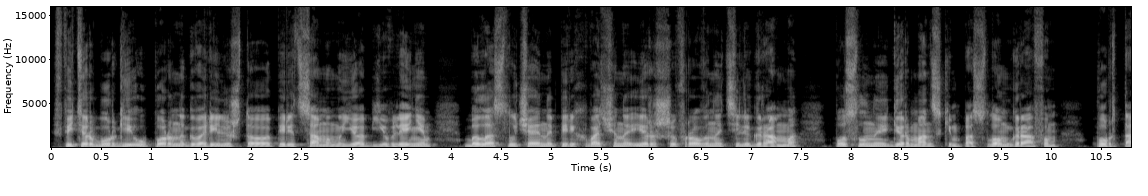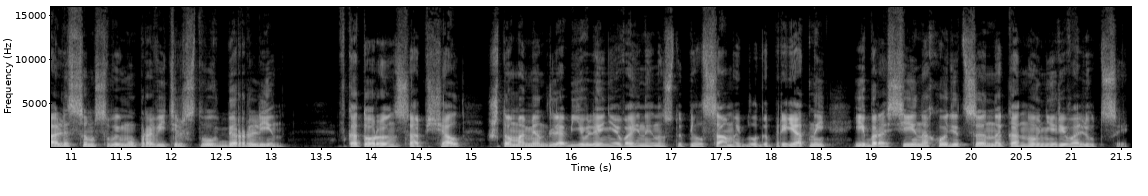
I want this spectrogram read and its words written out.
В Петербурге упорно говорили, что перед самым ее объявлением была случайно перехвачена и расшифрована телеграмма, посланная германским послом графом Пурталисом своему правительству в Берлин, в которой он сообщал, что момент для объявления войны наступил самый благоприятный, ибо Россия находится накануне революции.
